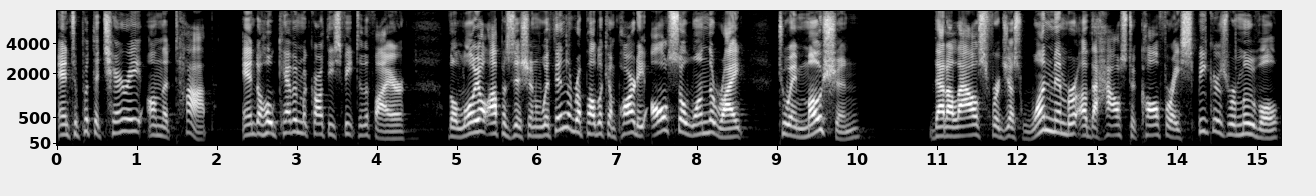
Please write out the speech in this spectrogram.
And to put the cherry on the top and to hold Kevin McCarthy's feet to the fire, the loyal opposition within the Republican Party also won the right to a motion that allows for just one member of the House to call for a Speaker's removal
